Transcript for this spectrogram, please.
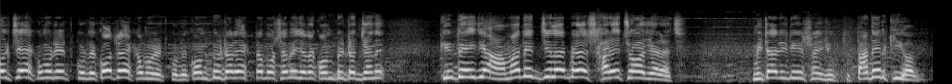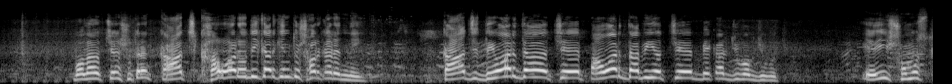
বলছে অ্যাকোমোডেট করবে। কত অ্যাকোমোডেট করবে? কম্পিউটারে একটা বসাবে যারা কম্পিউটার জানে। কিন্তু এই যে আমাদের জেলায় প্রায় সাড়ে ছ হাজার আছে মিটার রিডিংয়ের সঙ্গে যুক্ত। তাদের কি হবে? বলা হচ্ছে না। সুতরাং কাজ খাওয়ার অধিকার কিন্তু সরকারের নেই। কাজ দেওয়ার দা হচ্ছে পাওয়ার দাবি হচ্ছে বেকার যুবক যুবতী। এই সমস্ত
